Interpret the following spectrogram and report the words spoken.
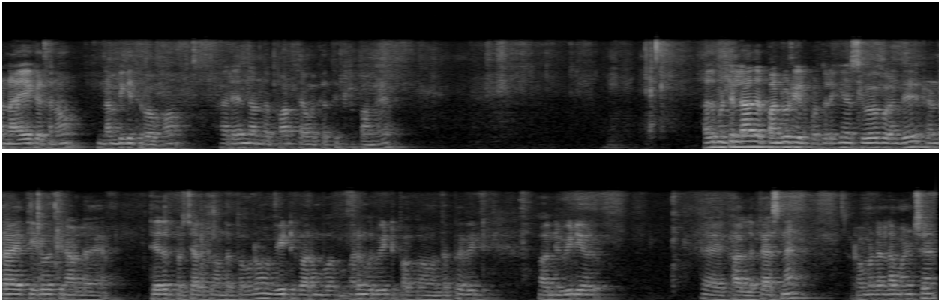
பண்ண ஐயக்கத்தனம் நம்பிக்கை துரோகம் அதுலேருந்து அந்த பாடத்தை அவங்க கற்றுட்டு இருப்பாங்க. அது மட்டும் இல்லாத பண்ருட்டியில் பொறுத்த வரைக்கும் சிவகு வந்து ரெண்டாயிரத்தி இருபத்தி நாலில் தேர்தல் பிரச்சாரத்துக்கு வந்தப்போ கூட வீட்டுக்கு வரும்போது வரும்போது வீட்டு பக்கம் வந்தப்போ வீட்டு அந்த வீடியோ காலில் பேசினேன். ரொம்ப நல்ல மனுஷன்.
